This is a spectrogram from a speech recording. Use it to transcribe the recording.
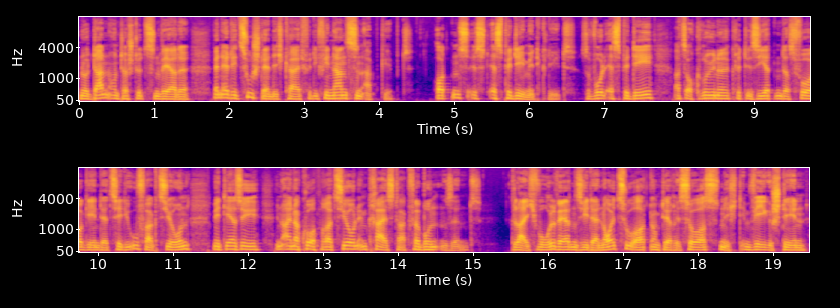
nur dann unterstützen werde, wenn er die Zuständigkeit für die Finanzen abgibt. Ottens ist SPD-Mitglied. Sowohl SPD als auch Grüne kritisierten das Vorgehen der CDU-Fraktion, mit der sie in einer Kooperation im Kreistag verbunden sind. Gleichwohl werden sie der Neuzuordnung der Ressorts nicht im Wege stehen,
